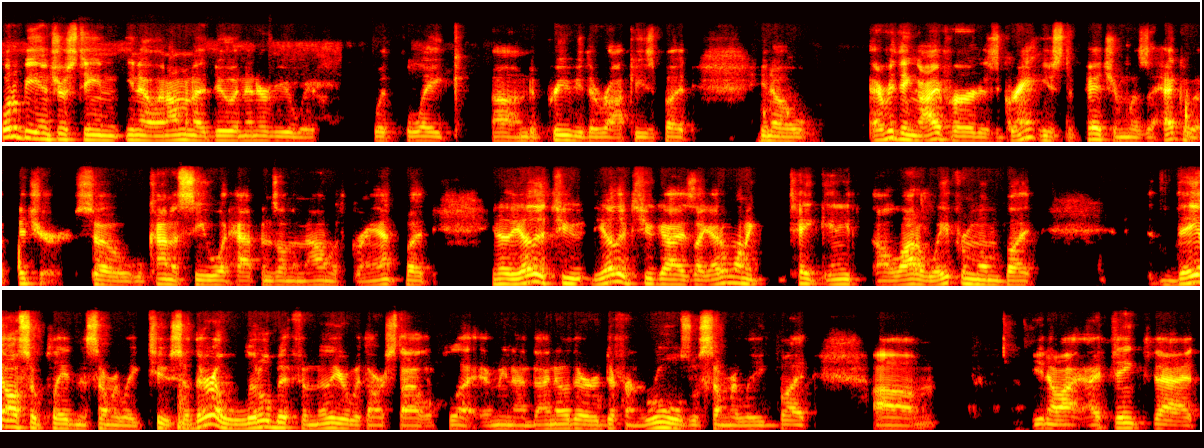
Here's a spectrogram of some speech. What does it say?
Well, it'll be interesting, you know, and I'm going to do an interview with with Blake um, to preview the Rockies, but you know, everything I've heard is Grant used to pitch and was a heck of a pitcher. So we'll kind of see what happens on the mound with Grant. But you know, the other two, the other two guys, like I don't want to take any a lot away from them, but they also played in the summer league too, so they're a little bit familiar with our style of play. I mean, I, I know there are different rules with summer league, but um, you know, I, I think that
